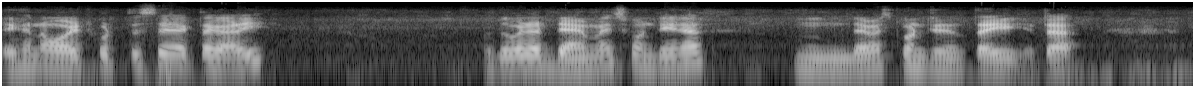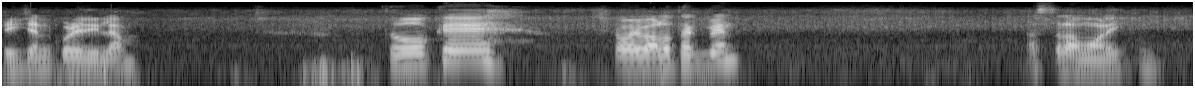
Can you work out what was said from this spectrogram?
এখানে ওয়েট করতেছে একটা গাড়ি। হয়তো এটা ড্যামেজ কন্টেনার ড্যামেজ কন্টেনার তাই এটা রিটার্ন করে দিলাম। তো ওকে সবাই ভালো থাকবেন। আসসালামু আলাইকুম।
